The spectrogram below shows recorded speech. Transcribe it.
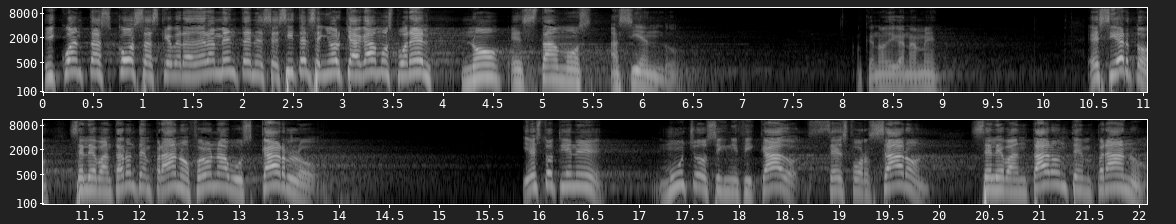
Y cuántas cosas que verdaderamente necesita el Señor que hagamos por Él, no estamos haciendo que no digan amén. Es cierto, se levantaron temprano, fueron a buscarlo. Y esto tiene mucho significado. Se esforzaron, se levantaron temprano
